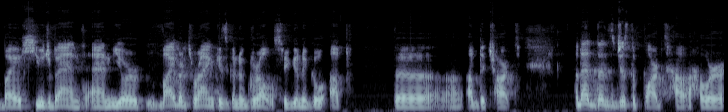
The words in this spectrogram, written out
by a huge band, and your Viberate rank is going to grow. So you're going to go up the uh, up the chart. But that that's just the part how, how we're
